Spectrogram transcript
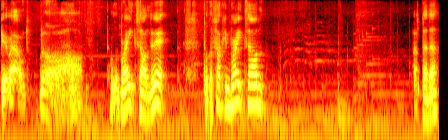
Get round. Oh, put the brakes on, did it? Put the fucking brakes on. That's better.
